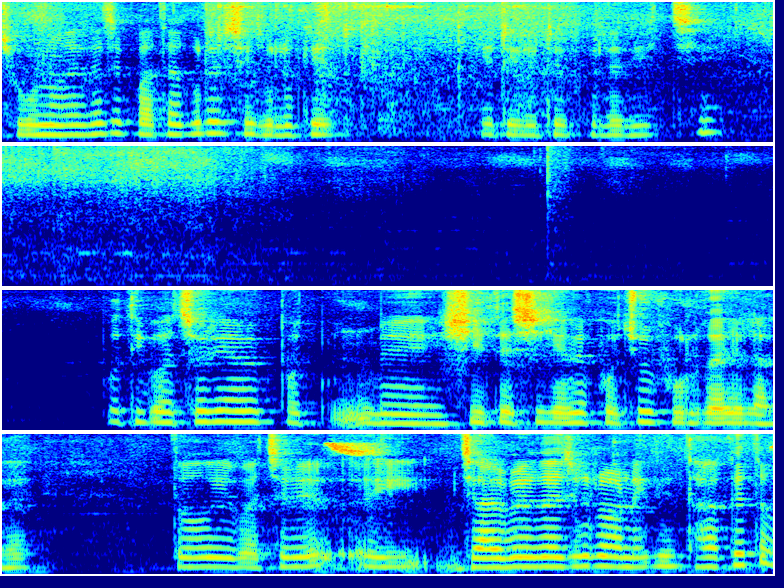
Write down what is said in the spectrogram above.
শুকনো হয়ে গেছে পাতাগুলো, সেগুলোকে কেটে কেটে ফেলে দিচ্ছি। প্রতি বছরই আমি শীতের সিজনে প্রচুর ফুল গাছ লাগাই। তো এই বছরে এই জারবেরা গাছগুলো অনেক দিন থাকে তো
